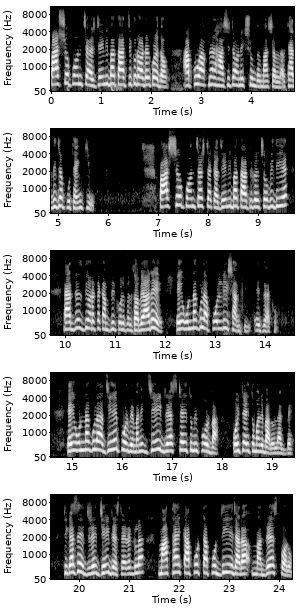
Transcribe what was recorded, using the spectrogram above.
পাঁচশো পঞ্চাশ যে নিবা তাড়াতাড়ি করে অর্ডার করে দাও। আপু, আপনার হাসিটা অনেক সুন্দর মাসাল্লাহ খাদিজা আপু থ্যাংক ইউ পাঁচশো পঞ্চাশ টাকা যে নিবা তাড়াতাড়ি করে ছবি দিয়ে অ্যাড্রেস দিয়ে অর্ডারটা কমপ্লিট করে ফেলতে হবে। আরে, এই ওড়নাগুলা পড়লেই শান্তি। এই দেখো। এই ওড়নাগুলা যে পরবে মানে যেই ড্রেসটাই তুমি পরবা, ওইটাই তোমার ভালো লাগবে। ঠিক আছে? যেই ড্রেসটা এগুলা মাথায় কাপড় টাপড় দিয়ে যারা ড্রেস পরো।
